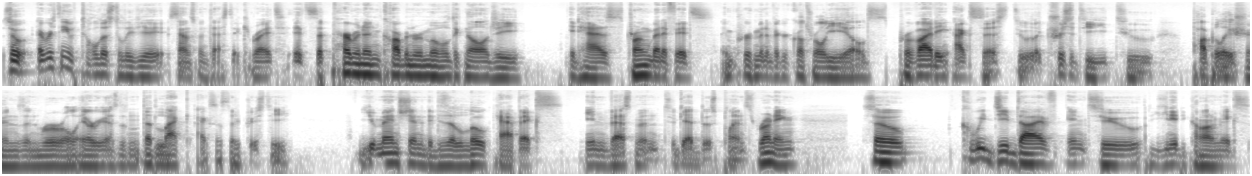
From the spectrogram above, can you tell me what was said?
So everything you've told us, Olivier, sounds fantastic, right? It's a permanent carbon removal technology. It has strong benefits, improvement of agricultural yields, providing access to electricity to populations in rural areas that lack access to electricity. You mentioned that it is a low capex investment to get those plants running. So, could we deep dive into the unit economics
